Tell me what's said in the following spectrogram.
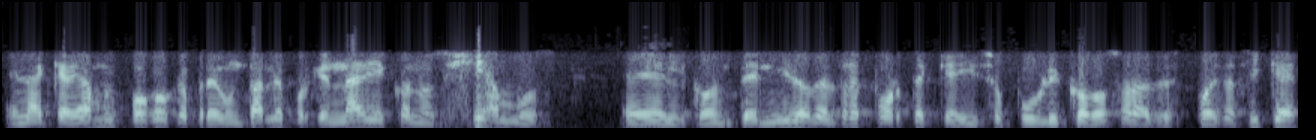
en la que había muy poco que preguntarle porque nadie conocíamos el contenido del reporte que hizo público dos horas después. Así que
